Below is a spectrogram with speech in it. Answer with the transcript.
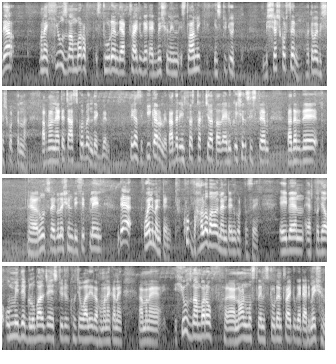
দে আর মানে huge number of student they are try to get admission in Islamic institute বিশ্বাস করছেন? হয়তো বা বিশ্বাস করতেন না। আপনারা নেটে চার্জ করবেন, দেখবেন। ঠিক আছে? কী কারণে? তাদের ইনফ্রাস্ট্রাকচার তাদের এডুকেশন সিস্টেম তাদের যে rules regulation discipline they well maintain খুব ভালোভাবে মেনটেন করতেছে। এইবেন এরপর দেওয়া উম্মিদে গ্লোবাল যে ইনস্টিটিউট খুলছে, ওয়ালি রহমান, এখানে মানে huge number of non Muslim student try to get admission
